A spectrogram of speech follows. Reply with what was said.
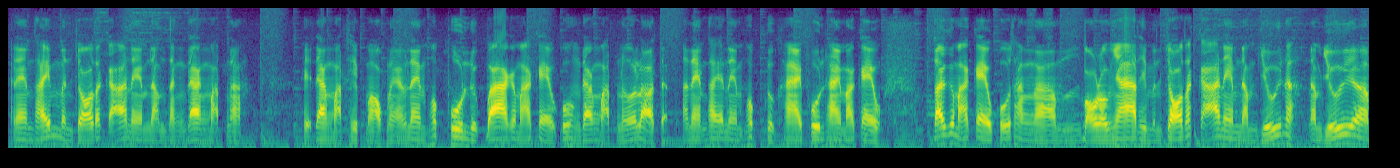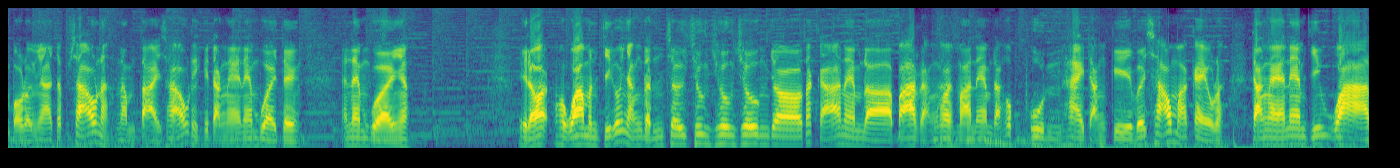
Anh em thấy mình cho tất cả anh em nằm thằng Đan Mạch nè. Thì Đan Mạch hiệp 1 này anh em húp full được ba cái mã kèo của thằng Đan Mạch nữa là anh em thấy anh em húp được hai full hai mã kèo. Tới cái mã kèo của thằng uh, Bồ Đầu Nha thì mình cho tất cả anh em nằm dưới nè nằm dưới uh, Bồ Đầu Nha chấp 6 nè nằm tài 6 thì cái trận này anh em quề tiền anh em quề nha thì đó hôm qua mình chỉ có nhận định sư xương xương xương cho tất cả anh em là ba trận thôi mà anh em đã hút full hai trận kia với 6 mã kèo rồi. Trận này anh em chỉ quà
